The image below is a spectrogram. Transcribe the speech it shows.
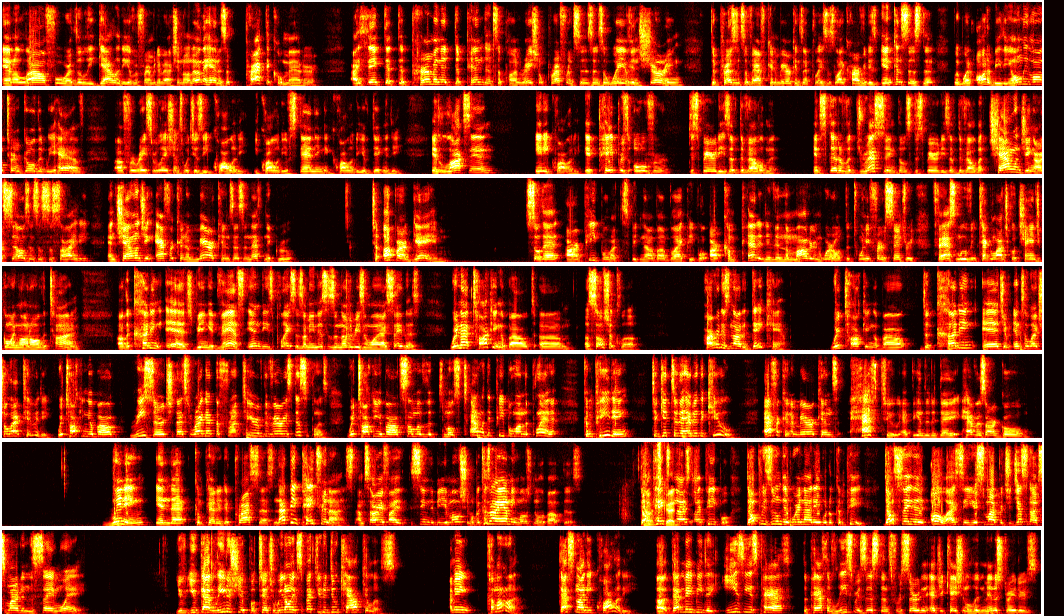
and allow for the legality of affirmative action. On the other hand, as a practical matter, I think that the permanent dependence upon racial preferences as a way of ensuring the presence of African Americans at places like Harvard is inconsistent with what ought to be the only long term goal that we have uh, for race relations, which is equality equality of standing, equality of dignity. It locks in inequality, it papers over disparities of development. Instead of addressing those disparities of development, challenging ourselves as a society and challenging African Americans as an ethnic group to up our game so that our people, I speak now about black people, are competitive in the modern world, the 21st century, fast moving technological change going on all the time, uh, the cutting edge being advanced in these places. I mean, this is another reason why I say this. We're not talking about um, a social club. Harvard is not a day camp. We're talking about the cutting edge of intellectual activity. We're talking about research that's right at the frontier of the various disciplines. We're talking about some of the most talented people on the planet competing to get to the head of the queue. African Americans have to, at the end of the day, have as our goal winning in that competitive process, not being patronized. I'm sorry if I seem to be emotional because I am emotional about this. Don't no, patronize good. my people. Don't presume that we're not able to compete. Don't say that, oh, I see you're smart, but you're just not smart in the same way. You've, you've got leadership potential. We don't expect you to do calculus. I mean, come on. That's not equality. Uh, that may be the easiest path, the path of least resistance for certain educational administrators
